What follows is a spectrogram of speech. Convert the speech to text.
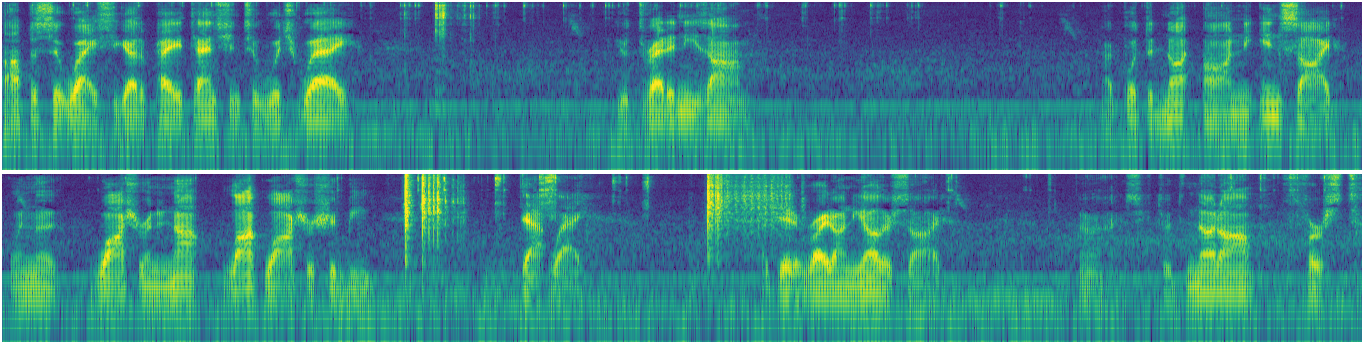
Opposite way, so you got to pay attention to which way you're threading these on. I put the nut on the inside when the washer and the nut, lock washer should be that way. I did it right on the other side. Alright, so you put the nut on first.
